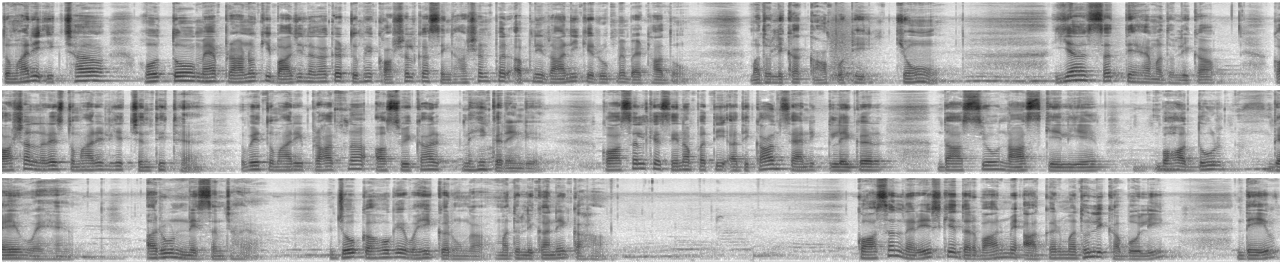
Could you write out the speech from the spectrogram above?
तुम्हारी इच्छा हो तो मैं प्राणों की बाजी लगाकर तुम्हें कौशल का सिंहासन पर अपनी रानी के रूप में बैठा दूँ। मधुलिका काँप उठी, क्यों? यह सत्य है मधुलिका। कौशल नरेश तुम्हारे लिए चिंतित है। वे तुम्हारी प्रार्थना अस्वीकार नहीं करेंगे। कौशल के सेनापति अधिकांश सैनिक लेकर दास्यो नाश के लिए बहुत दूर गए हुए हैं। अरुण ने समझाया, जो कहोगे वही करूँगा, मधुलिका ने कहा। कौशल नरेश के दरबार में आकर मधुलिका बोली, देव,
